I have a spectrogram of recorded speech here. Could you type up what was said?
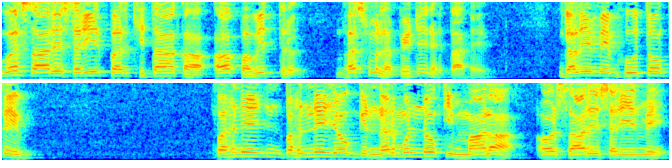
वह सारे शरीर पर चिता का अपवित्र भस्म लपेटे रहता है। गले में भूतों के पहने, पहनने योग्य नरमुंडों की माला और सारे शरीर में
